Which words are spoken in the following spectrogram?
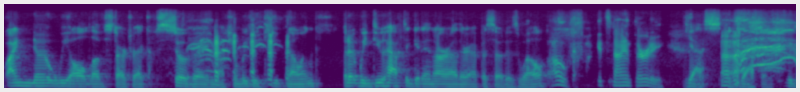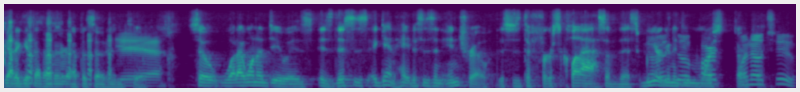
I know we all love Star Trek so very much, and we could keep going, but we do have to get in our other episode as well. oh, fuck, it's nine thirty. Yes, uh, exactly. we got to get that other episode in too. Yeah. So what I want to do is is this is again, hey, this is an intro. This is the first class of this. We No, are going to a do more part Star Trek. Oh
